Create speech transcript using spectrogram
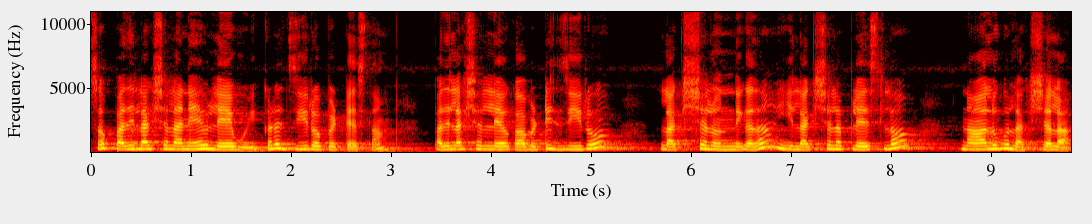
సో పది లక్షలు అనేవి లేవు. ఇక్కడ జీరో పెట్టేస్తాం. పది లక్షలు లేవు కాబట్టి జీరో లక్షలు ఉంది కదా? ఈ లక్షల ప్లేస్లో నాలుగు లక్షల.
